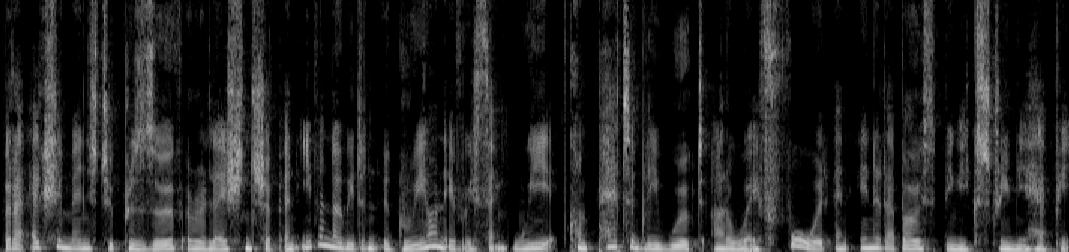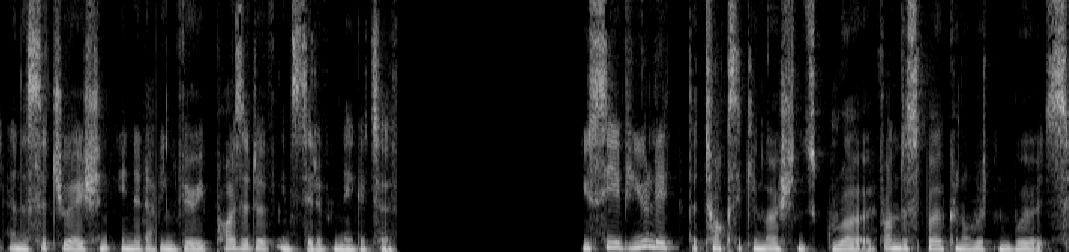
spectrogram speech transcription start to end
But I actually managed to preserve a relationship. And even though we didn't agree on everything, we compatibly worked out a way forward and ended up both being extremely happy. And the situation ended up being very positive instead of negative. You see, if you let the toxic emotions grow from the spoken or written words,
